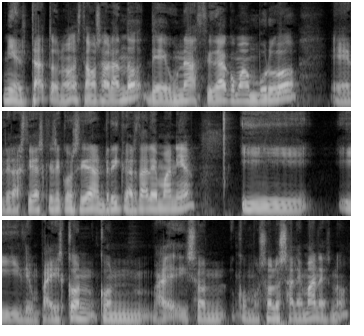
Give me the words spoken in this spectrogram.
ni el tato, ¿no? Estamos hablando de una ciudad como Hamburgo, eh, de las ciudades que se consideran ricas de Alemania y, y de un país con, con, ¿vale? Y son como son los alemanes, ¿no?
